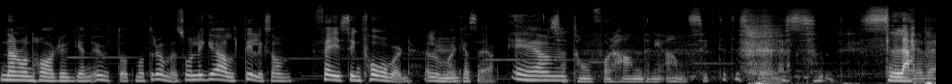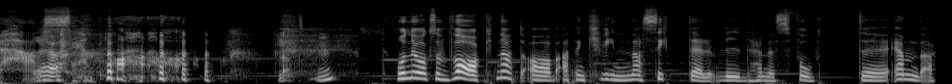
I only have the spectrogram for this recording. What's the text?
när hon har ryggen utåt mot rummet. Så hon ligger alltid liksom facing forward, eller vad man kan säga. Ehm, Så att hon får handen i ansiktet istället. slapp. Över halsen. Förlåt. Mm. Hon har också vaknat av att en kvinna sitter vid hennes fotända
